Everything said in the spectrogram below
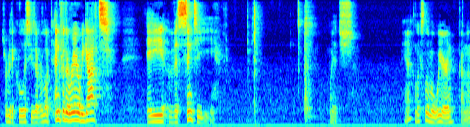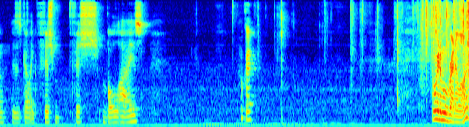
it's probably the coolest he's ever looked. And for the rare, we got a Vicente, which, yeah, looks a little weird. Kind of, is it got like fish, fish bowl eyes? Okay. We're gonna move right along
